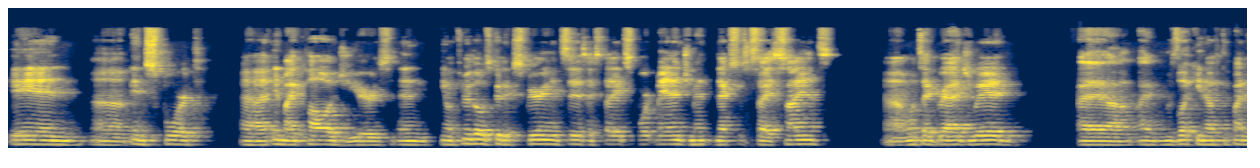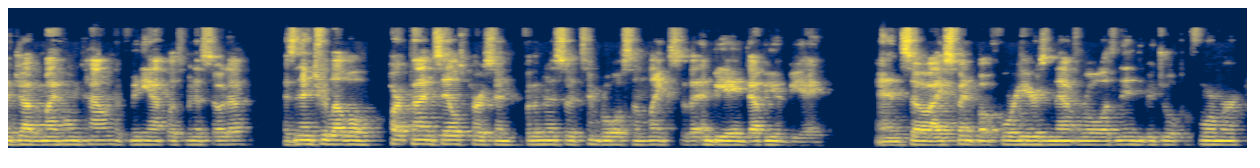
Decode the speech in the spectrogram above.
in uh, in sport uh, in my college years. And you know, through those good experiences, I studied sport management and exercise science. Uh, once I graduated, I, uh, I was lucky enough to find a job in my hometown of Minneapolis, Minnesota, as an entry level part time salesperson for the Minnesota Timberwolves and Lynx so the NBA and WNBA. And so I spent about four years in that role as an individual performer.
